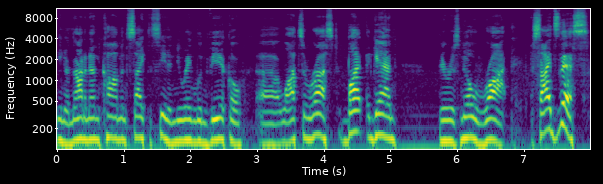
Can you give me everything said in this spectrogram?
you know, not an uncommon sight to see in a New England vehicle. Uh, lots of rust, but again, there is no rot. Besides this,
